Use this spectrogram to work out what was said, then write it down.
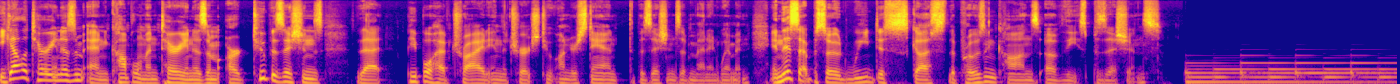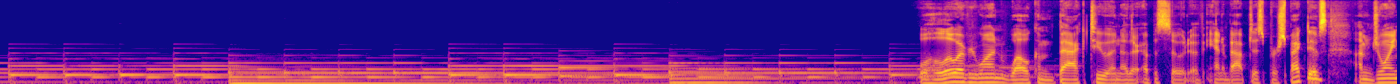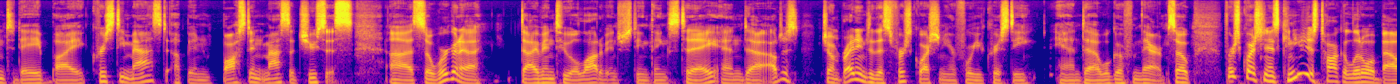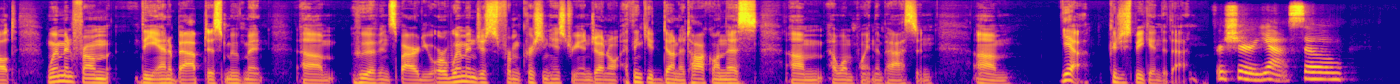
Egalitarianism and complementarianism are two positions that people have tried in the church to understand the positions of men and women. In this episode, we discuss the pros and cons of these positions. Everyone. Welcome back to another episode of Anabaptist Perspectives. I'm joined today by Christy Mast up in Boston, Massachusetts. Uh, so, we're going to dive into a lot of interesting things today, and uh, I'll just jump right into this first question here for you, Christy, and uh, we'll go from there. So, first question is Can you just talk a little about women from the Anabaptist movement um, who have inspired you, or women just from Christian history in general? I think you'd done a talk on this um, at one point in the past, and um, yeah, could you speak into that? For sure, yeah. So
